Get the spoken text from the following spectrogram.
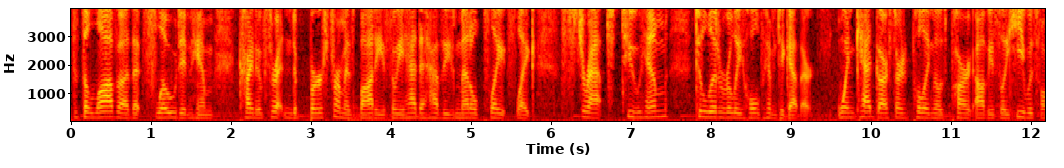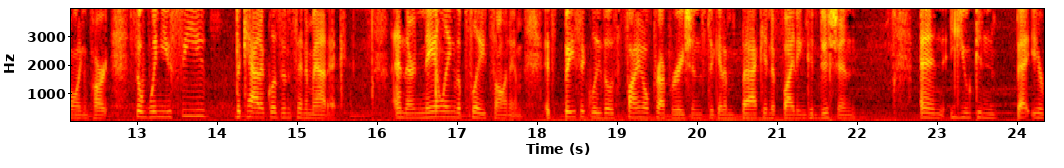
that the lava that flowed in him kind of threatened to burst from his body. So he had to have these metal plates like strapped to him to literally hold him together. When Khadgar started pulling those apart, obviously he was falling apart. So when you see the Cataclysm cinematic, and they're nailing the plates on him. It's basically those final preparations to get him back into fighting condition. And you can bet your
